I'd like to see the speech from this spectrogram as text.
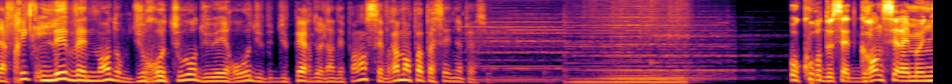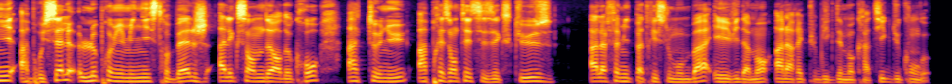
d'Afrique. L'événement donc du retour du héros, du, du père de l'indépendance, c'est vraiment pas passé inaperçu. Au cours de cette grande cérémonie à Bruxelles, le Premier ministre belge Alexander De Croo a tenu à présenter ses excuses à la famille de Patrice Lumumba et évidemment à la République démocratique du Congo.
